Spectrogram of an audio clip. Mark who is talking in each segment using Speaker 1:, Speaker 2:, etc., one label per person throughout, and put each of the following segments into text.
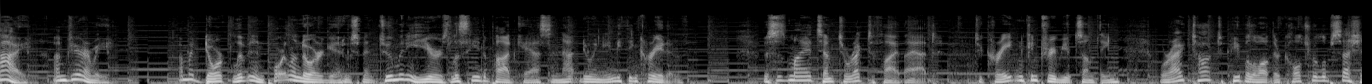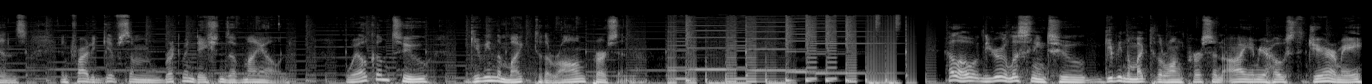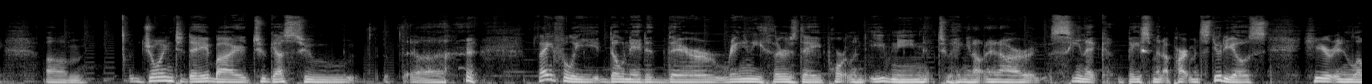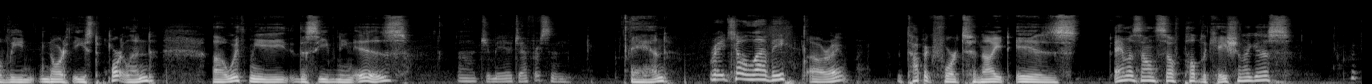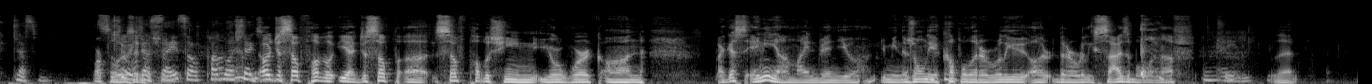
Speaker 1: Hi, I'm Jeremy. I'm a dork living in Portland, Oregon who spent too many years listening to podcasts and not doing anything creative. This is my attempt to rectify that, to create and contribute something where I talk to people about their cultural obsessions and try to give some recommendations of my own. Welcome to Giving the Mic to the Wrong Person. Hello, you're listening to Giving the Mic to the Wrong Person. I am your host, Jeremy. Um, joined today by two guests who uh, thankfully donated their rainy Thursday Portland evening to hanging out in our scenic basement apartment studios here in lovely Northeast Portland. Uh, with me this evening is
Speaker 2: uh, Jemiah Jefferson
Speaker 1: and
Speaker 3: Rachel Levy.
Speaker 1: All right. The topic for tonight is Amazon self publication, I guess.
Speaker 3: Just
Speaker 1: or
Speaker 3: should we just say self publishing?
Speaker 1: Oh, just self public. Yeah, just self uh, self publishing your work on. I guess any online venue. I mean, there's only a couple that are really uh, that are really sizable enough
Speaker 3: right.
Speaker 1: that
